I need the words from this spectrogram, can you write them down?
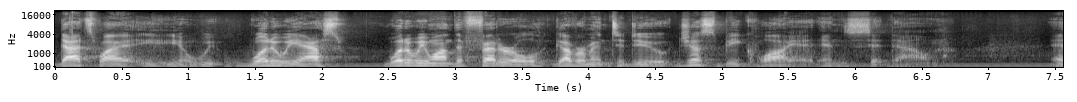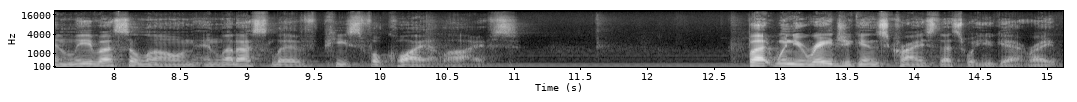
That's why, you know, we, what do we ask? What do we want the federal government to do? Just be quiet and sit down and leave us alone and let us live peaceful, quiet lives. But when you rage against Christ, that's what you get, right?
